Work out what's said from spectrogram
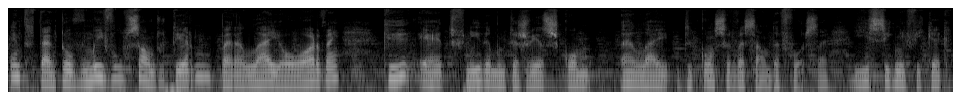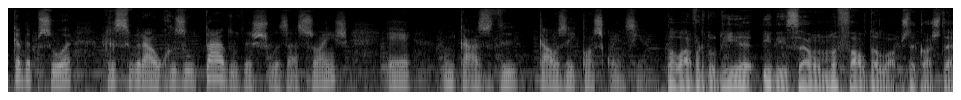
Entretanto, houve uma evolução do termo para lei ou ordem, que é definida muitas vezes como a lei de conservação da força. E isso significa que cada pessoa receberá o resultado das suas ações, é um caso de causa e consequência. Palavra do dia, edição Mafalda Lopes da Costa.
